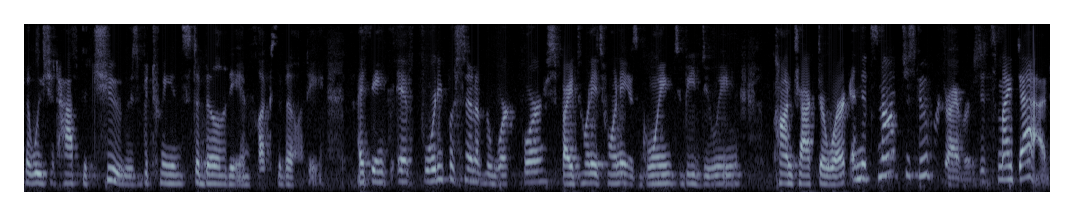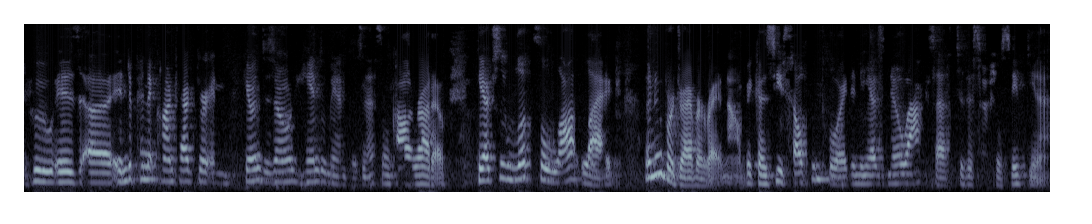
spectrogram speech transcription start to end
that we should have to choose between stability and flexibility. I think if 40% of the workforce by 2020 is going to be doing contractor work. And it's not just Uber drivers. It's my dad, who is an independent contractor and he owns his own handyman business in Colorado. He actually looks a lot like an Uber driver right now because he's self-employed and he has no access to the social safety net.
